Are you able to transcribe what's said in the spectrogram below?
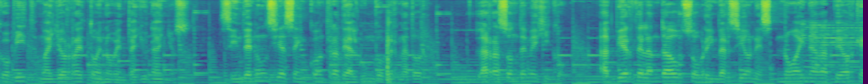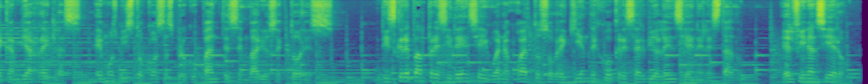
COVID mayor reto en 91 años. Sin denuncias en contra de algún gobernador. La razón de México. Advierte Landau sobre inversiones. No hay nada peor que cambiar reglas. Hemos visto cosas preocupantes en varios sectores. Discrepan Presidencia y Guanajuato sobre quién dejó crecer violencia en el Estado. El financiero.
